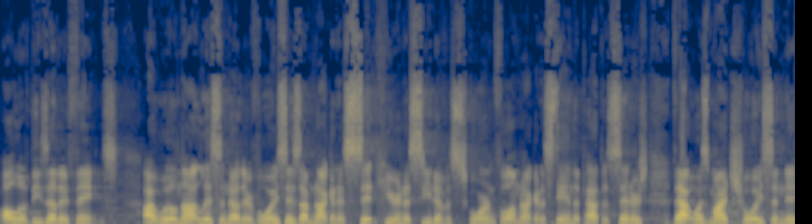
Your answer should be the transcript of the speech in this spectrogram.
all of these other things. I will not listen to other voices. I'm not going to sit here in a seat of a scornful. I'm not going to stand in the path of sinners. That was my choice initially.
